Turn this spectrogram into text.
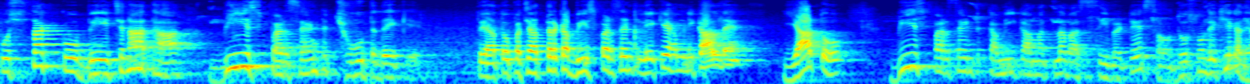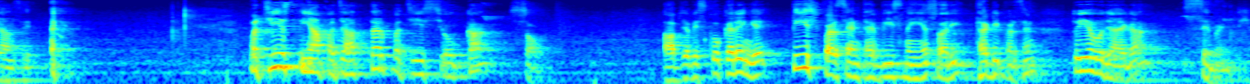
पुस्तक को बेचना था 20 परसेंट छूट देके। तो या तो पचहत्तर का 20 परसेंट लेके हम निकाल दें, या तो 20 परसेंट कमी का मतलब 80 बटे सौ। दोस्तों, देखिएगा ध्यान से। पच्चीस तिया पचहत्तर, पच्चीस चौक का सौ। आप जब इसको करेंगे 30 परसेंट है 20 नहीं है, सॉरी 30 परसेंट तो ये हो जाएगा 70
